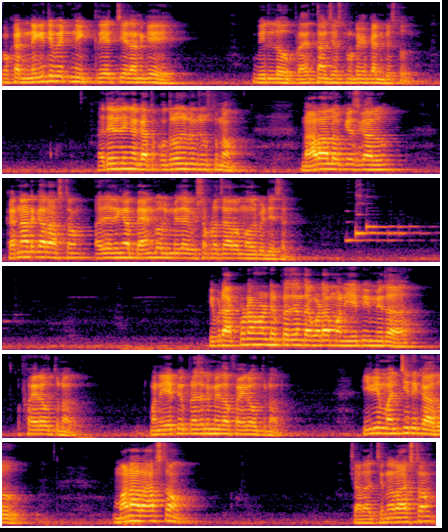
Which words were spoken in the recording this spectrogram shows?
ఒక నెగిటివిటీని క్రియేట్ చేయడానికి వీళ్ళు ప్రయత్నాలు చేస్తున్నట్టుగా కనిపిస్తుంది. అదేవిధంగా గత కొద్ది రోజుల నుంచి చూస్తున్నాం. నారా లోకేష్ గారు కర్ణాటక రాష్ట్రం అదేవిధంగా బెంగళూరు మీద విష ప్రచారం మొదలుపెట్టేశాడు. ఇప్పుడు అక్కడ ఉన్నటువంటి ప్రజలంతా కూడా మన ఏపీ మీద ఫైర్ అవుతున్నారు. మన ఏపీ ప్రజల మీద ఫైర్ అవుతున్నారు. ఇవి మంచిది కాదు. మన రాష్ట్రం చాలా చిన్న రాష్ట్రం.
